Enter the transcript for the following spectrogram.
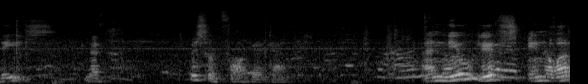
this, that we should forget everything. And new leaves in our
